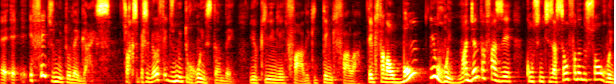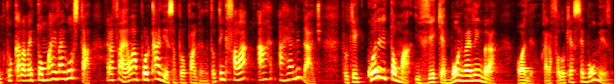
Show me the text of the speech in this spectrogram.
é, é, efeitos muito legais. Só que se percebeu efeitos muito ruins também. E o que ninguém fala e que tem que falar. Tem que falar o bom e o ruim. Não adianta fazer conscientização falando só o ruim, porque o cara vai tomar e vai gostar. Aí vai falar, é uma porcaria essa propaganda. Então tem que falar a, a realidade. Porque quando ele tomar e ver que é bom, ele vai lembrar. Olha, o cara falou que ia ser bom mesmo,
